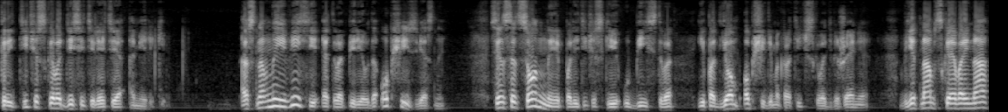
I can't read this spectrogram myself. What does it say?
критического десятилетия Америки. Основные вехи этого периода общеизвестны. Сенсационные политические убийства и подъем общедемократического движения, Вьетнамская война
